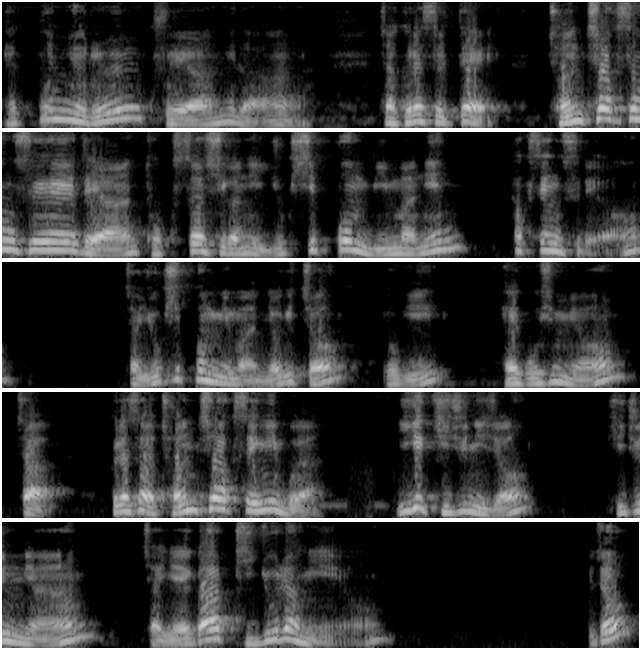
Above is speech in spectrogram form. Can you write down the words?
백분율을 구해야 합니다. 자, 그랬을 때 전체 학생 수에 대한 독서 시간이 60분 미만인 학생 수래요. 자, 60분 미만 여기 있죠? 여기 150명. 자, 그래서 전체 학생이 뭐야? 이게 기준이죠. 기준량. 자, 얘가 비교량이에요. 그죠?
